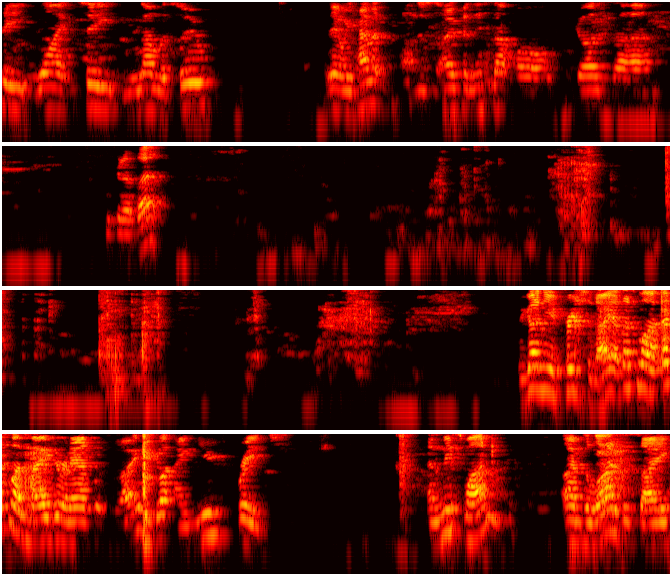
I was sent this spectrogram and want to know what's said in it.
PYT number two. There we have it. I'll just open this up while you guys are looking at that. We got a new fridge today. That's my that's my major announcement today. We got a new fridge, and this one, I'm delighted to say,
